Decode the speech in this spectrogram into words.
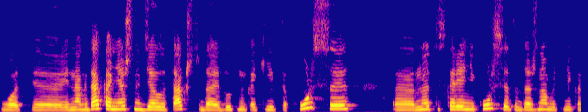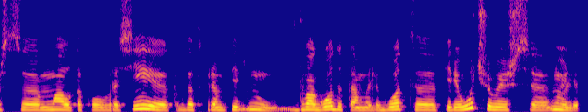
Вот. Э, иногда, конечно, делают так, что, да, идут на какие-то курсы, э, но это скорее не курсы, это должна быть, мне кажется, мало такого в России, когда ты прям ну, два года там или год переучиваешься, ну или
